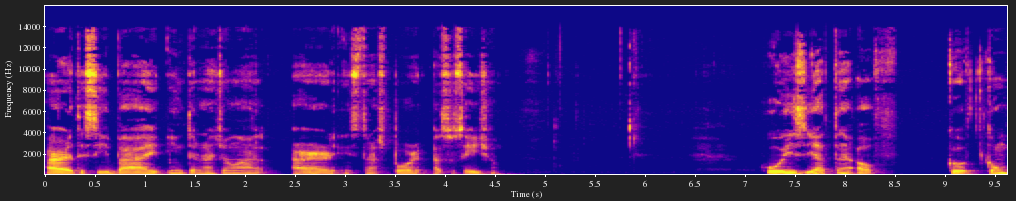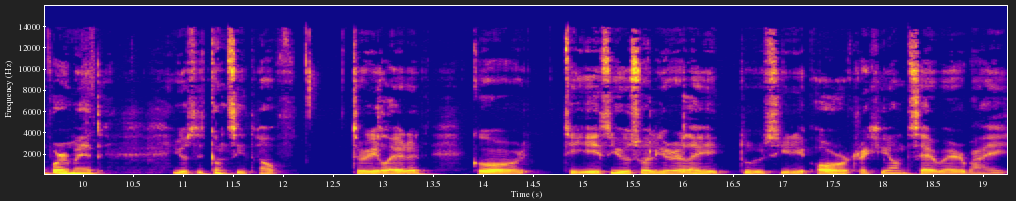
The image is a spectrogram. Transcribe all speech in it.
are decided by International Air Transport Association. Who is IATA of code confirmed usage consists of three letters code is usually related to city or region served by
